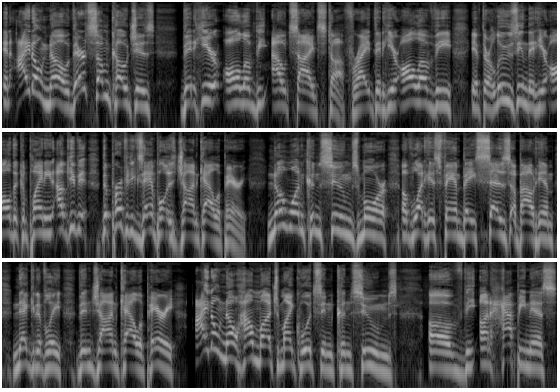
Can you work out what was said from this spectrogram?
and I don't know, there's some coaches that hear all of the outside stuff, right? That hear all of the, if they're losing, that hear all the complaining. I'll give you the perfect example is John Calipari. No one consumes more of what his fan base says about him negatively than John Calipari. I don't know how much Mike Woodson consumes of the unhappiness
